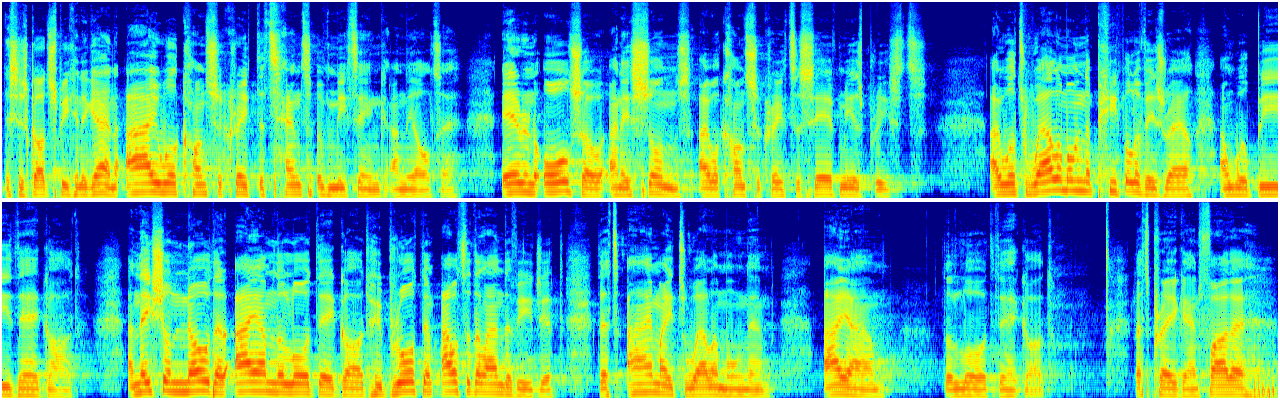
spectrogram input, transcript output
this is God speaking again I will consecrate the tent of meeting and the altar. Aaron also and his sons I will consecrate to save me as priests. I will dwell among the people of Israel and will be their God. And they shall know that I am the Lord their God, who brought them out of the land of Egypt, that I might dwell among them. I am the Lord their God. Let's pray again. Father,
